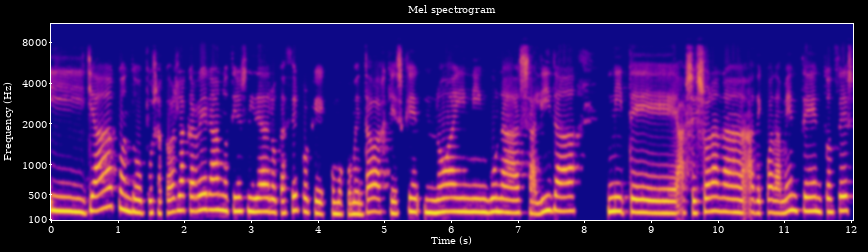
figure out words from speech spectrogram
Y ya cuando pues acabas la carrera no tienes ni idea de lo que hacer porque como comentabas que es que no hay ninguna salida ni te asesoran adecuadamente, entonces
